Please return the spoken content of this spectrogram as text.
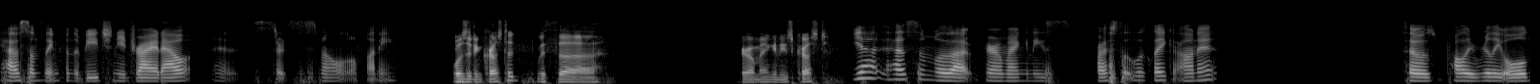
have something from the beach and you dry it out, it starts to smell a little funny. Was it encrusted with uh, ferromanganese crust? Yeah, it has some of that ferromanganese crust that look like on it. So it's probably really old.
